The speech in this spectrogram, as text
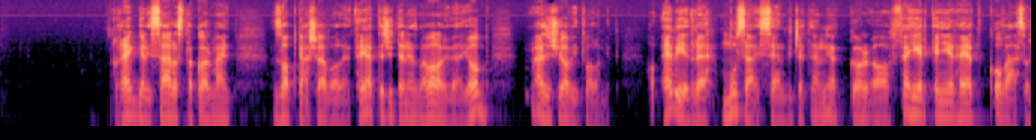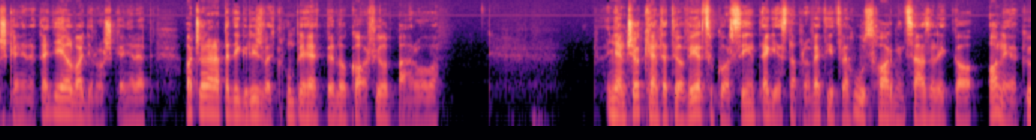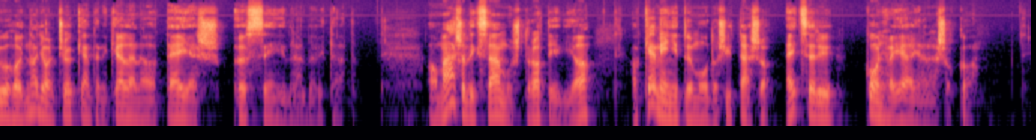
A reggeli száraz takarmányt zapkásával lehet helyettesíteni, ez már valamivel jobb, ez is javít valamit. Ha ebédre muszáj szendvicset enni, akkor a fehér kenyér helyett kovászos kenyeret egyél, vagy rossz kenyeret, vacsorára pedig rizs vagy krumpli helyett például karfiót párolva. Könnyen csökkenthető a vércukor szint egész napra vetítve 20-30%-kal anélkül, hogy nagyon csökkenteni kellene a teljes összénhidrátbevitelt. A második számú stratégia a keményítő módosítása egyszerű konyhai eljárásokkal.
